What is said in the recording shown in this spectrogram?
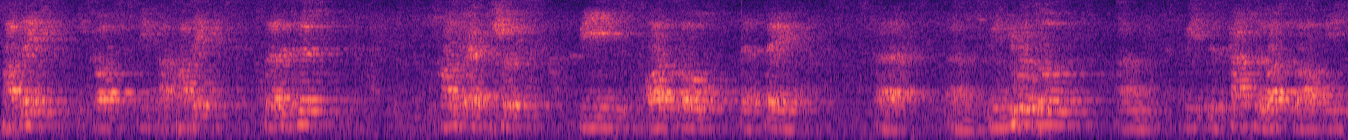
public because these are public services. Contracts should be also, let's say, uh, renewable. Um, we discussed a lot about the,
